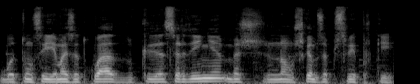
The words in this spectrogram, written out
o atum seria mais adequado do que a sardinha, mas não chegamos a perceber porquê.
